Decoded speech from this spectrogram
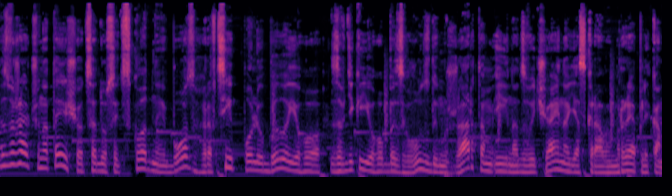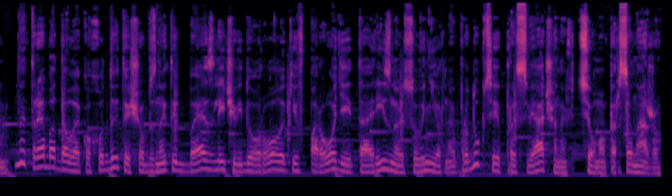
Незважаючи на те, що це досить складний бос, гравці полюбили його завдяки його безглуздим жартам і надзвичайно яскравим реплікам. Не треба далеко ходити, щоб знайти безліч відеороликів, пародій та різної сувенірної продукції, присвячених цьому персонажу.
